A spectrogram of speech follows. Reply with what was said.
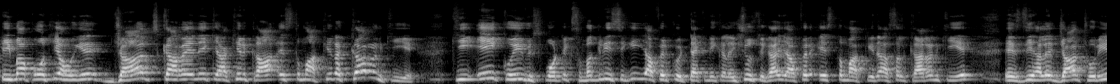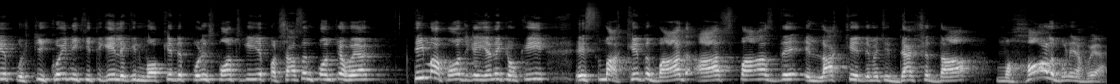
ਟੀਮਾਂ ਪਹੁੰਚੀਆਂ ਹੋਈਆਂ ਜਾਂਚ ਕਰ ਰਹੇ ਨੇ ਕਿ ਆਖਿਰਕਾਰ ਇਸ ਧਮਾਕੇ ਦਾ ਕਾਰਨ ਕੀ ਹੈ ਕਿ ਇਹ ਕੋਈ ਵਿਸਫੋਟਿਕ ਸਮੱਗਰੀ ਸੀਗੀ ਜਾਂ ਫਿਰ ਕੋਈ ਟੈਕਨੀਕਲ ਇਸ਼ੂ ਸੀਗਾ ਜਾਂ ਫਿਰ ਇਸ ਧਮਾਕੇ ਦਾ ਅਸਲ ਕਾਰਨ ਕੀ ਹੈ? ਇਸ ਦੀ ਹਾਲੇ ਜਾਂਚ ਹੋ ਰਹੀ ਹੈ, ਪੁਸ਼ਟੀ ਕੋਈ ਨਹੀਂ ਕੀਤੀ ਗਈ, ਲੇਕਿਨ ਮੌਕੇ ਤੇ ਪੁਲਿਸ ਪਹੁੰਚ ਗਈ ਹੈ, ਪ੍ਰਸ਼ਾਸਨ ਪਹੁੰਚਿਆ ਹੋਇਆ, ਟੀਮਾਂ ਪਹੁੰਚ ਗਈਆਂ ਨੇ ਕਿਉਂਕਿ ਇਸ ਧਮਾਕੇ ਤੋਂ ਬਾਅਦ ਆਸ-ਪਾਸ ਦੇ ਇਲਾਕੇ ਦੇ ਵਿੱਚ ਦਹਿਸ਼ਤ ਦਾ ਮਾਹੌਲ ਬਣਿਆ ਹੋਇਆ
